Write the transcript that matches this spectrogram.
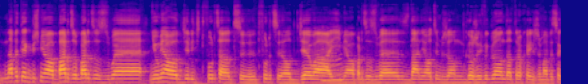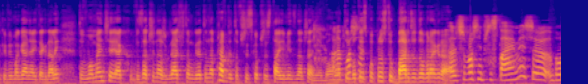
nawet jakbyś miała bardzo, bardzo złe, nie umiała oddzielić twórca od, twórcy od dzieła Mhm. i miała bardzo złe zdanie o tym, że on gorzej wygląda trochę i że ma wysokie wymagania i tak dalej, to w momencie jak zaczynasz grać w tą grę, to naprawdę to wszystko przestaje mieć znaczenie, bo, ona, to, bo właśnie- to jest po prostu bardzo dobra gra. Ale czy właśnie przestaje mieć? Bo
